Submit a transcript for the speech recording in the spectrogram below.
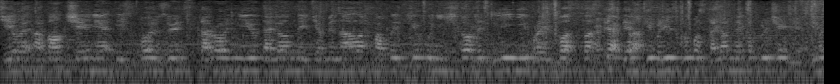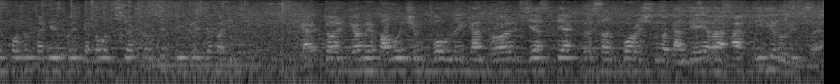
Силы ополчения используют сторонние удаленные терминалы в попытке уничтожить линии производства спектров и близкую постоянное подключение, и мы сможем задействовать готовых спектров для прикрытия позиций. Как только мы получим полный контроль, все спектры со сборочного конвейера активируются,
